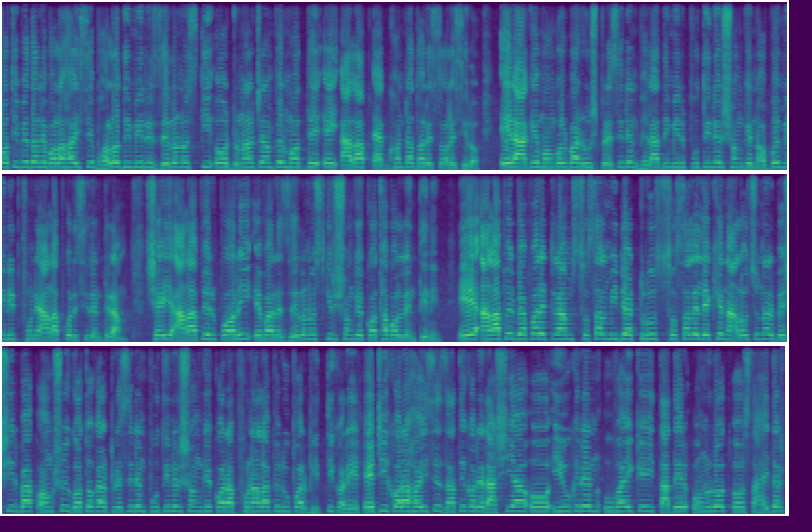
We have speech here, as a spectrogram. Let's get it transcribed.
প্রতিবেদনে বলা হয়েছে, ভলোদিমির জেলোনস্কি ও ডোনাল্ড ট্রাম্পের মধ্যে এই আলাপ এক ঘণ্টা ধরে চলেছিল। এর আগে মঙ্গলবার রুশ প্রেসিডেন্ট ভ্লাদিমির পুতিনের সঙ্গে নব্বই মিনিট ফোনে আলাপ করেছিলেন ট্রাম্প। সেই আলাপের পরেই এবার জেলোনস্কির সঙ্গে কথা বললেন তিনি। এ আলাপের ব্যাপারে ট্রাম্প সোশ্যাল মিডিয়া ট্রুথ সোশ্যালে লেখেন, আলোচনার বেশিরভাগ অংশই গতকাল প্রেসিডেন্ট পুতিনের সঙ্গে করা ফোনালাপের উপর ভিত্তি করে। এটি করা হয়েছে যাতে করে রাশিয়া ও ইউক্রেন উভয়কেই তাদের অনুরোধ ও চাহিদার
